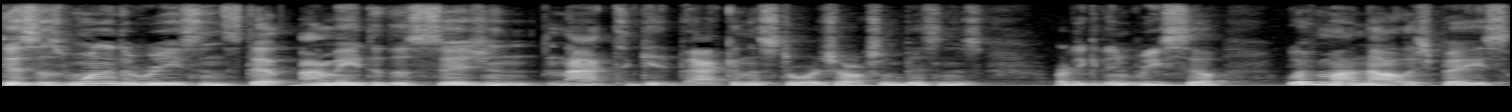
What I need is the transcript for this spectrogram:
This is one of the reasons that I made the decision not to get back in the storage auction business or to get in resale. With my knowledge base,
